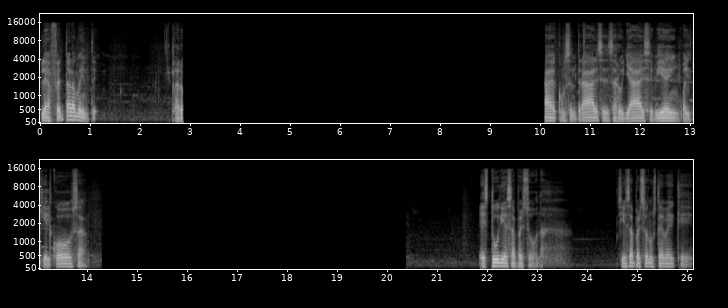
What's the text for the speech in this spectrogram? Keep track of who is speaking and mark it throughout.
Speaker 1: Le afecta a la mente, claro. concentrarse, desarrollarse bien en cualquier cosa. Estudie a esa persona. Si esa persona usted ve que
